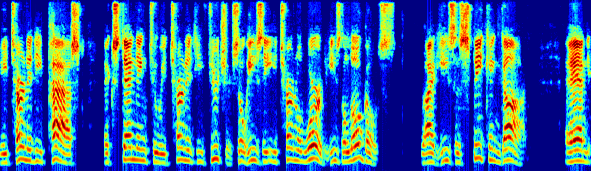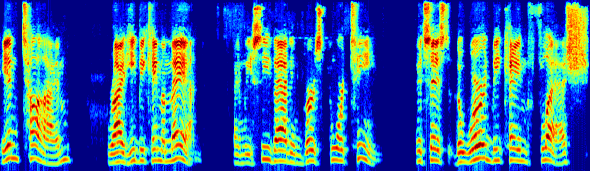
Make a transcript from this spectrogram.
eternity past, extending to eternity future. So he's the eternal Word. He's the logos, right? He's a speaking God, and in time, right, he became a man. And we see that in verse 14. It says, The Word became flesh.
